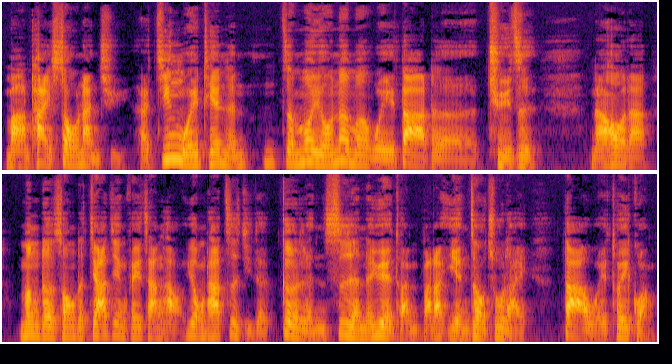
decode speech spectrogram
马太受难曲还惊为天人，怎么有那么伟大的曲子？然后呢，孟德松的家境非常好，用他自己的个人私人的乐团把它演奏出来，大为推广，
